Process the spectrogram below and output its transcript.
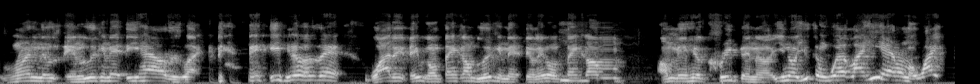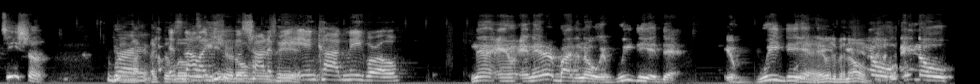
running and looking at these houses. Like you know what I'm saying? Why they they gonna think I'm looking at them? They gonna think I'm I'm in here creeping. Uh, you know, you can wear like he had on a white t-shirt. Right. Like It's not like he was trying to be head. incognito. Now and, and everybody know if we did that, if we did, Yeah, it would've been ain't over. No, ain't no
